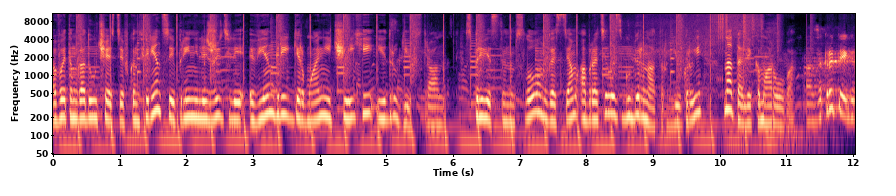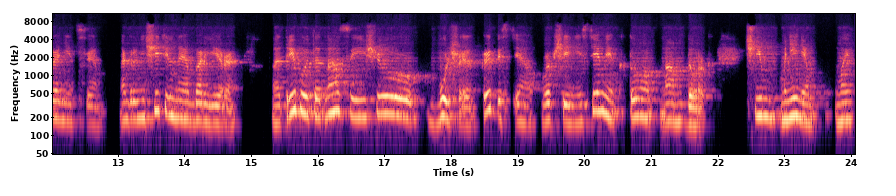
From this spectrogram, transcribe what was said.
В этом году участие в конференции приняли жители Венгрии, Германии, Чехии и других стран. С приветственным словом гостям обратилась губернатор Югры Наталья Комарова. Закрытые границы, ограничительные барьеры э, требуют от нас еще большей открытости в общении с теми, кто нам дорог, чьим мнением мы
